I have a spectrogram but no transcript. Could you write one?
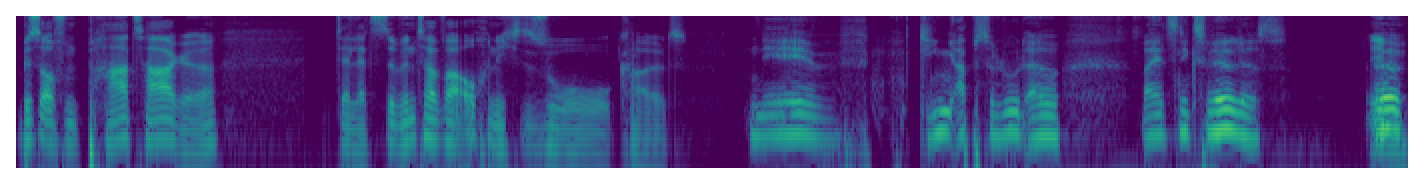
bis auf ein paar Tage, der letzte Winter war auch nicht so kalt. Nee, ging absolut. Also war jetzt nichts Wildes. Eben. Äh,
